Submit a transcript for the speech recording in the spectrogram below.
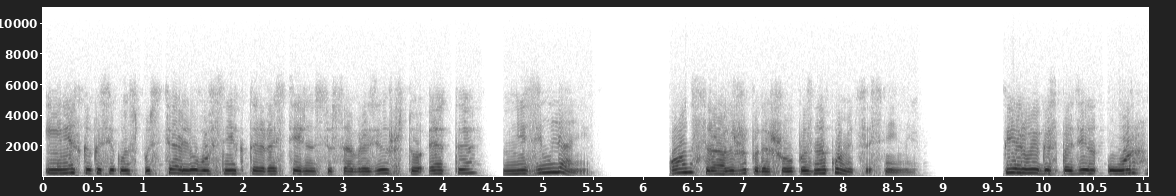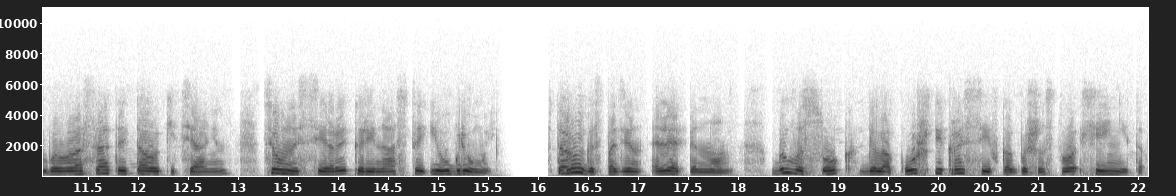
и несколько секунд спустя Любов с некоторой растерянностью сообразил, что это не земляне. Он сразу же подошел познакомиться с ними. Первый господин Ор был волосатый таукитянин, темно-серый, коренастый и угрюмый. Второй господин Лепенон был высок, белокож и красив, как большинство хейнитов.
